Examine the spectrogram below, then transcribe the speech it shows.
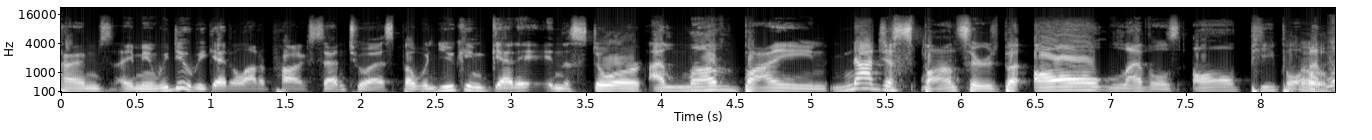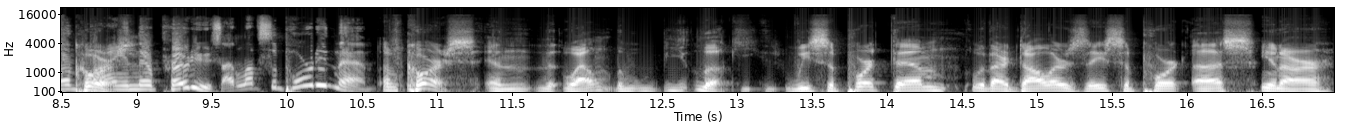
of times, I mean, we do we get a lot of products sent to us, but when you can get it in the store, I love buying not just sponsors, but all levels, all people. Oh, I love buying their produce. I love supporting them. Of course. And well, look, we support them with our dollars, they support us in our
